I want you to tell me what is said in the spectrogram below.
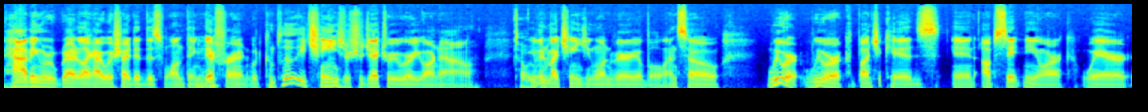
having regret, like I wish I did this one thing mm-hmm. different, would completely change the trajectory where you are now totally. even by changing one variable. And so we were we were a bunch of kids in upstate New York where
